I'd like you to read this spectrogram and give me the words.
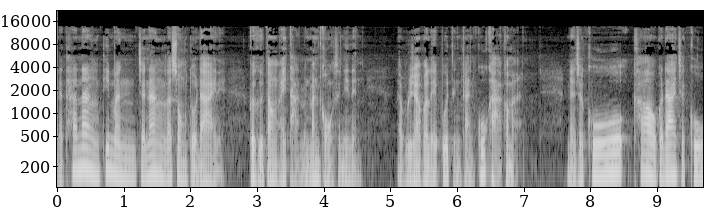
นะถ้านั่งที่มันจะนั่งแล้วทรงตัวได้เนี่ยก็คือต้องให้ฐานมันมั่นคงสักนิดหนึ่ง พระพุทธเจ้าก็เลยพูดถึงการคู่ขาเข้ามาเนี่ยจะคู่เข้าก็ได้จะคู่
